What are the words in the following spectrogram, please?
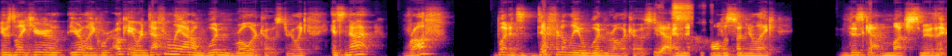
it was like you're you're like we're okay, we're definitely on a wooden roller coaster. Like it's not rough, but it's definitely a wooden roller coaster. Yes. And then all of a sudden you're like, this got much smoother.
